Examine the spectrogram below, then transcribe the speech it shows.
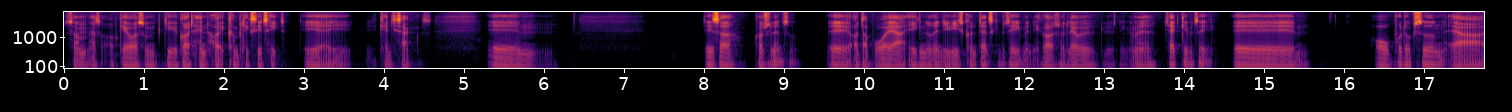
som altså opgaver, som de kan godt have en høj kompleksitet. Det er, øh, kan de sagtens. Øh, det er så konsulentsiden. Øh, og der bruger jeg ikke nødvendigvis kun dansk GPT, men jeg kan også lave løsninger med ChatGPT. Øh, og produktsiden er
